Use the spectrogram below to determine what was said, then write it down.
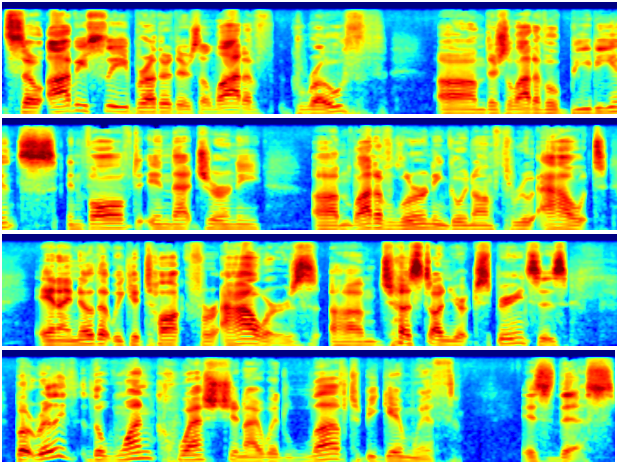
So obviously, brother, there's a lot of growth. Um, there's a lot of obedience involved in that journey. Um, a lot of learning going on throughout. And I know that we could talk for hours um, just on your experiences. But really, the one question I would love to begin with is this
